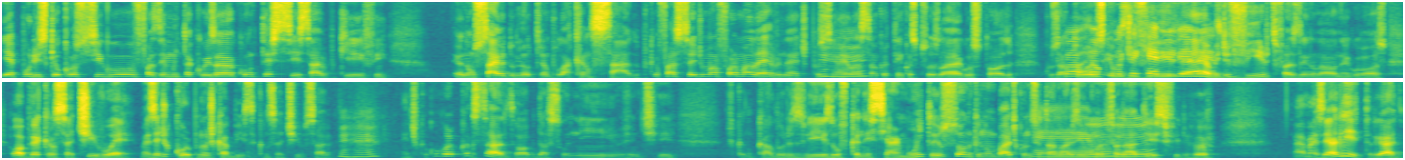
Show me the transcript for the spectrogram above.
e é por isso que eu consigo fazer muita coisa acontecer, sabe? Porque, enfim, eu não saio do meu trampo lá cansado, porque eu faço isso aí de uma forma leve, né? Tipo assim, a relação que eu tenho com as pessoas lá é gostosa, com os é atores, que eu me divirto, é, eu me mesmo. divirto fazendo lá o negócio. Óbvio, é cansativo, é, mas é de corpo, não de cabeça, cansativo, sabe? Uhum. A gente fica com o corpo cansado, óbvio, dá soninho, a gente fica no calor às vezes, ou fica nesse ar muito, e o sono que não bate quando você tá no É. arzinho condicionado Uhum. desse, filho. Ah, mas é ali, tá ligado?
